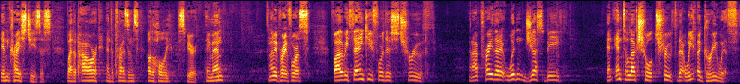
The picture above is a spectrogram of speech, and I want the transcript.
in Christ Jesus by the power and the presence of the Holy Spirit. Amen? Let me pray for us. Father, we thank you for this truth. And I pray that it wouldn't just be an intellectual truth that we agree with,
